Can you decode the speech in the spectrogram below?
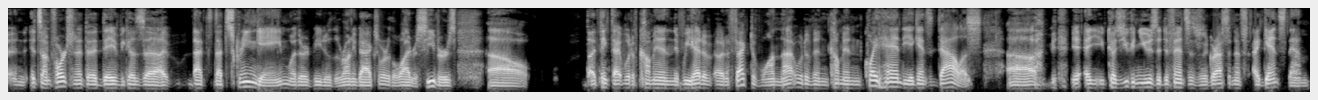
and it's unfortunate, uh, Dave, because uh, that that screen game, whether it be to the running backs or the wide receivers, uh, I think that would have come in if we had a, an effective one. That would have been come in quite handy against Dallas uh, because you can use the defense's aggressiveness against them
